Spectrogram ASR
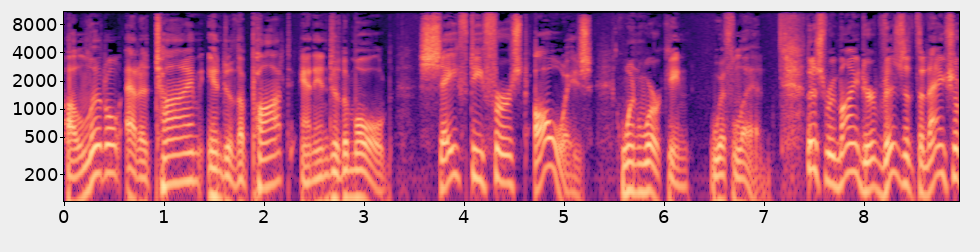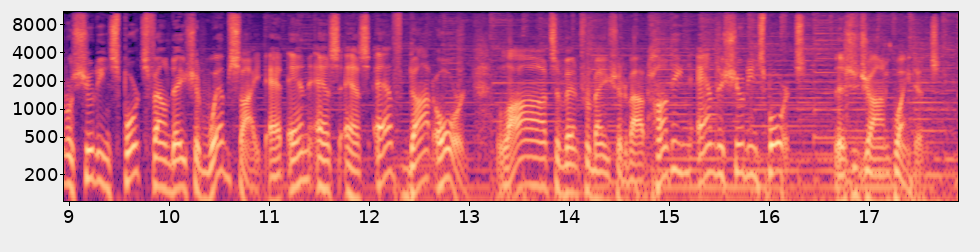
A little at a time into the pot and into the mold. Safety first always when working with lead. This reminder visit the National Shooting Sports Foundation website at nssf.org. Lots of information about hunting and the shooting sports. This is John Quaintance.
